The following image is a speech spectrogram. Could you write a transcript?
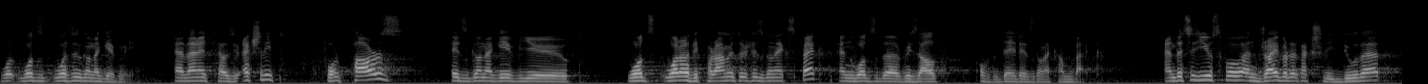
What, what's, what's it going to give me? And then it tells you, actually, for parse, it's going to give you what's, what are the parameters it's going to expect and what's the result of the data is going to come back. And this is useful, and drivers actually do that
